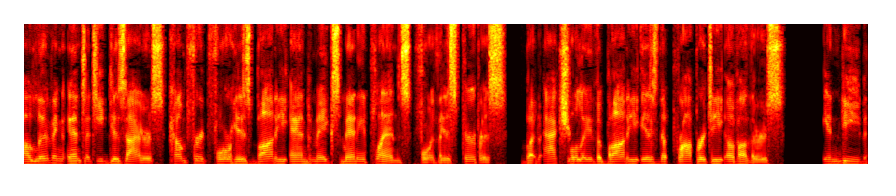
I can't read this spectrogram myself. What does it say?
a living entity desires comfort for his body and makes many plans for this purpose, but actually the body is the property of others. Indeed,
